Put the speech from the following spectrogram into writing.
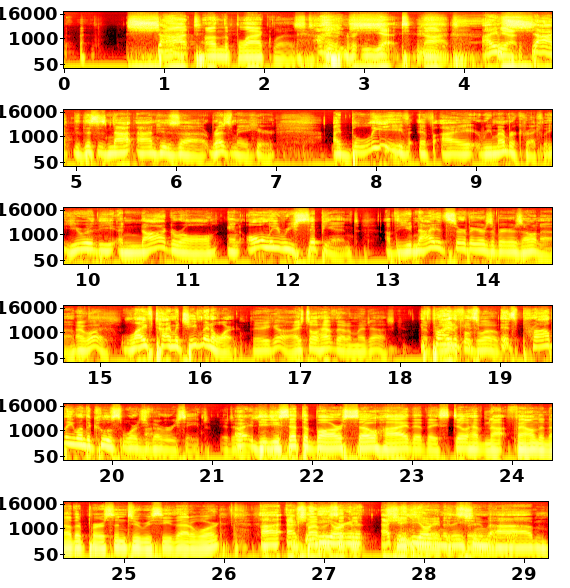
shocked. Not on the blacklist. Yet. Not. I'm Yet. shocked that this is not on his uh, resume here. I believe, if I remember correctly, you were the inaugural and only recipient of the United Surveyors of Arizona I was. Lifetime Achievement Award. There you go. I still have that on my desk. It's probably the, it's, it's probably one of the coolest awards you've ever received. It All right, did you set the bar so high that they still have not found another person to receive that award? Uh, actually, the something organi- actually the I could say organization um,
